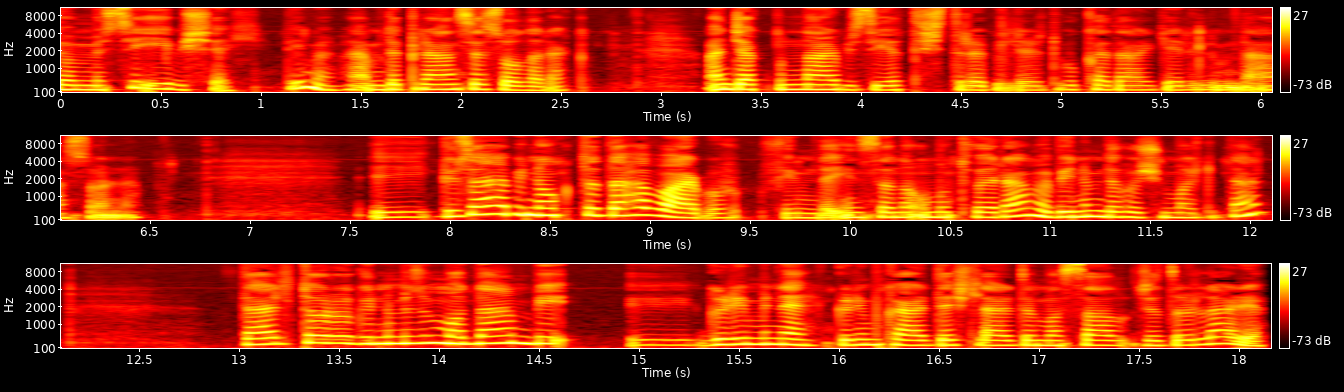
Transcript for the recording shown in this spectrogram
dönmesi iyi bir şey değil mi? Hem de prenses olarak. Ancak bunlar bizi yatıştırabilirdi bu kadar gerilimden sonra. Ee, güzel bir nokta daha var bu filmde insana umut veren ve benim de hoşuma giden. Del Toro günümüzün modern bir e, Grimm'ine, Grimm kardeşlerde masalcıdırlar ya,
